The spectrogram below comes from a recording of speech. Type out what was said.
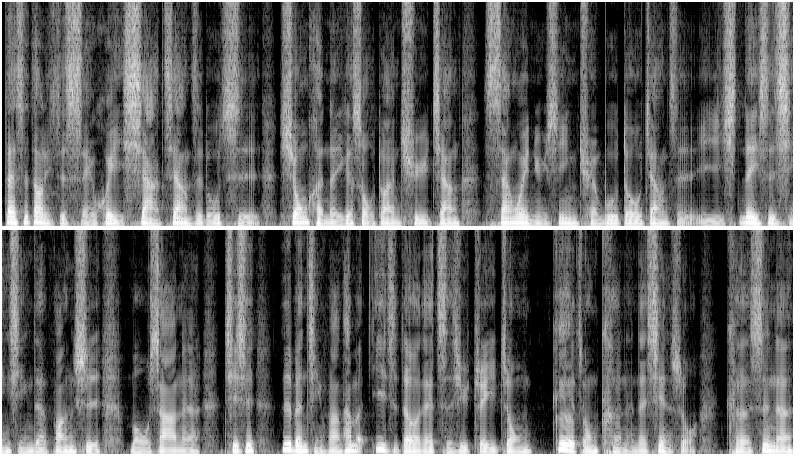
但是到底是谁会下这样子如此凶狠的一个手段，去将三位女性全部都这样子以类似行刑的方式谋杀呢？其实日本警方他们一直都有在持续追踪。各种可能的线索，可是呢，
